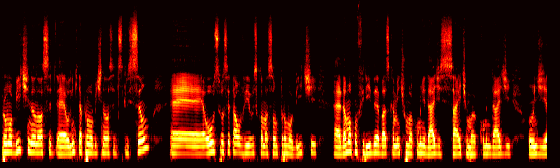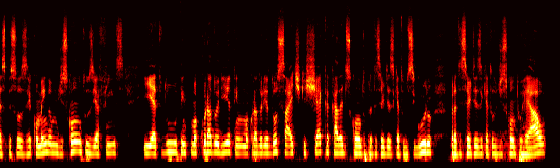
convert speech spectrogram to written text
Promobit na nossa, é, o link da Promobit na nossa descrição, é, ou se você está ao vivo, exclamação Promobit, é, dá uma conferida, é basicamente uma comunidade, esse site é uma comunidade onde as pessoas recomendam descontos e afins, e é tudo, tem uma curadoria, tem uma curadoria do site que checa cada desconto para ter certeza que é tudo seguro, para ter certeza que é tudo desconto real.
